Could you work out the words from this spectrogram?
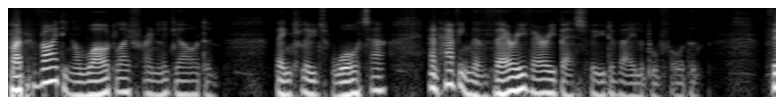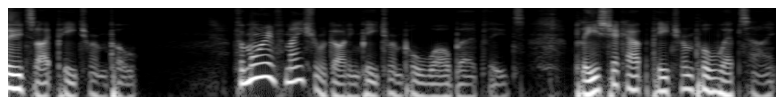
by providing a wildlife friendly garden that includes water and having the very, very best food available for them. Foods like Peter and Paul. For more information regarding Peter and Paul wild bird foods, please check out the Peter and Paul website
